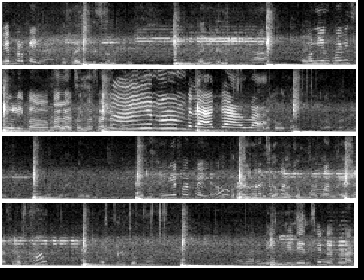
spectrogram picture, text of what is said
વેફર ખાઈ લેવા? ઓનિયન ખાવી છે ઓલી બાલાજી મસાલા વેફર ખાઈ લે જમવા. તમારા બેન છે ને થોડાક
